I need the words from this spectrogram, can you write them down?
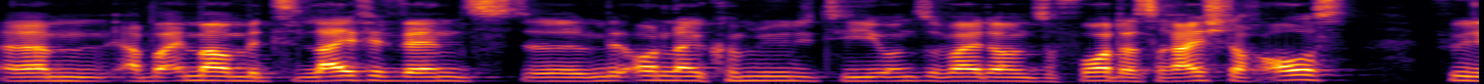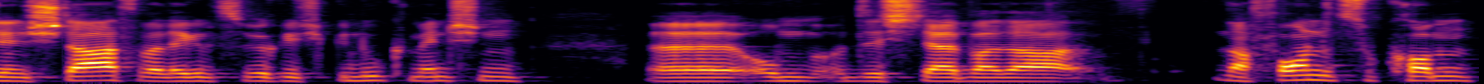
ähm, aber immer mit Live-Events, äh, mit Online-Community und so weiter und so fort. Das reicht auch aus für den Start, weil da gibt es wirklich genug Menschen, äh, um sich selber da nach vorne zu kommen.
